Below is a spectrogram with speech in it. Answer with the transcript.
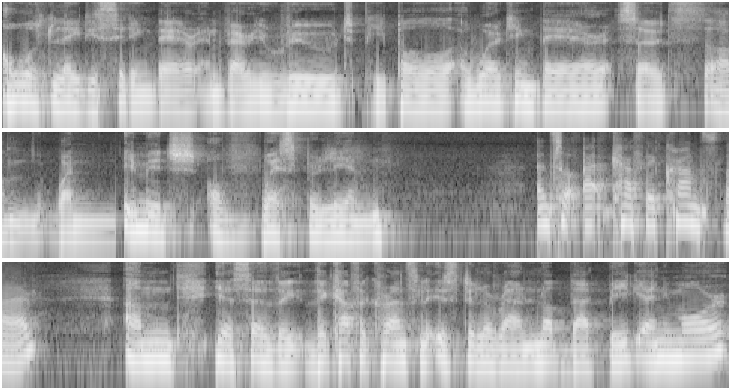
old ladies sitting there and very rude people working there. So it's um, one image of West Berlin. And so at Café Kranzler, Um, yeah, so the, the Café Kranzler is still around, not that big anymore,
